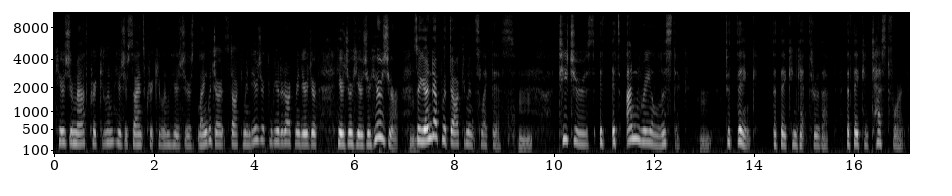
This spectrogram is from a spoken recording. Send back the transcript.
Here's your math curriculum. Here's your science curriculum. Here's your language arts document. Here's your computer document. Here's your, here's your, here's your, here's your." Hmm. So you end up with documents like this. Hmm. Teachers, it, it's unrealistic hmm. to think that they can get through that, that they can test for it,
